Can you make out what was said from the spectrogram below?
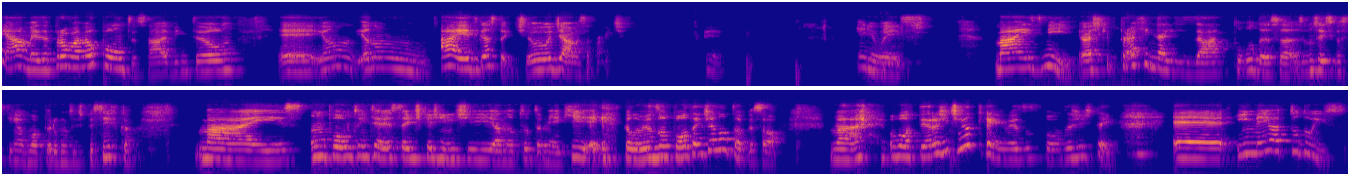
ganhar, mas é provar meu ponto, sabe? Então, é, eu, eu não. Ah, é desgastante. Eu odiava essa parte. Anyways. Mas, Mi, eu acho que para finalizar toda essa. Não sei se você tem alguma pergunta específica, mas um ponto interessante que a gente anotou também aqui, é, pelo menos um ponto a gente anotou, pessoal. Mas o roteiro a gente não tem, mas os pontos a gente tem. É, em meio a tudo isso,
